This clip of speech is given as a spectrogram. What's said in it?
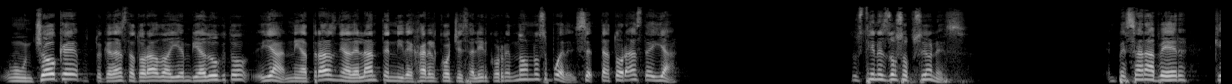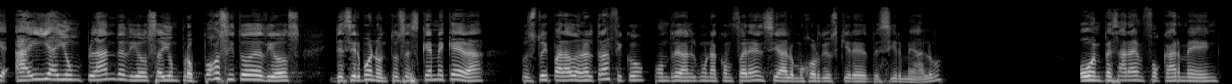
Un choque, te quedaste atorado ahí en viaducto, y ya, ni atrás ni adelante, ni dejar el coche y salir corriendo. No, no se puede, te atoraste y ya. Entonces tienes dos opciones. Empezar a ver que ahí hay un plan de Dios, hay un propósito de Dios, y decir, bueno, entonces, ¿qué me queda? Pues estoy parado en el tráfico, pondré alguna conferencia, a lo mejor Dios quiere decirme algo. O empezar a enfocarme en,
